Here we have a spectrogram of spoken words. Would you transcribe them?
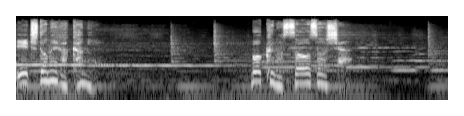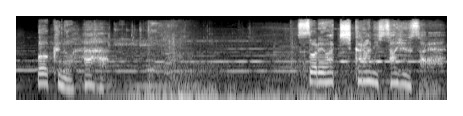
一度目が神。僕の創造者。僕の母。それは力に左右され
